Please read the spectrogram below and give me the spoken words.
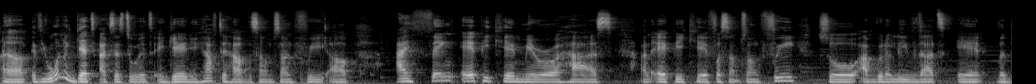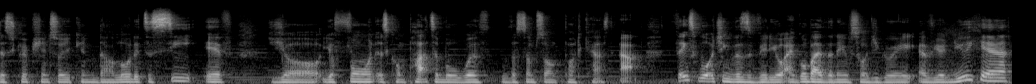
Um, if you want to get access to it, again, you have to have the Samsung free app. I think APK Mirror has an APK for Samsung free, so I'm gonna leave that in the description so you can download it to see if your your phone is compatible with the Samsung Podcast app. Thanks for watching this video. I go by the name Sorji Grey. If you're new here,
